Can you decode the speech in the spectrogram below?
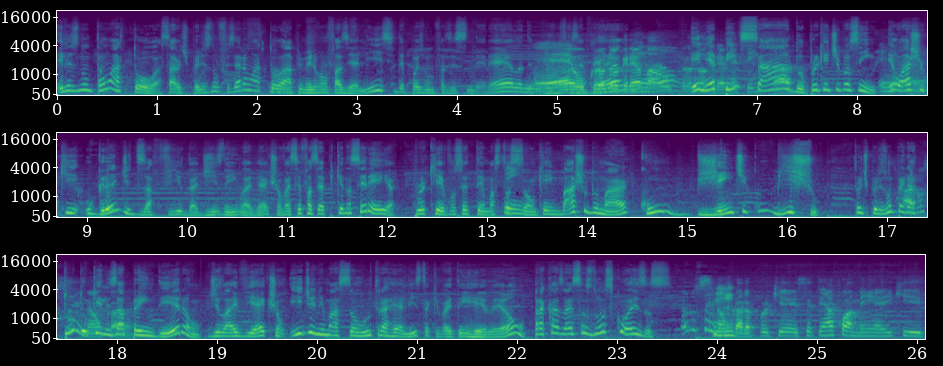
Eles não estão à toa, sabe? Tipo, eles não fizeram à toa. Ah, primeiro vão fazer Alice, depois vão fazer Cinderela, depois É, vão o fazer Bela. cronograma. O cronograma Ele é pensado, porque, tipo assim, eu É. acho que o grande desafio da Disney em live action vai ser fazer a Pequena Sereia. Porque você tem uma situação que é embaixo do mar com gente com bicho. Então, tipo, eles vão pegar Ah, não sei tudo não, que eles cara. aprenderam de live action e de animação ultra realista que vai ter em Rei Leão pra casar essas duas coisas. Eu não sei Sim. não, cara, porque você tem Aquaman aí que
